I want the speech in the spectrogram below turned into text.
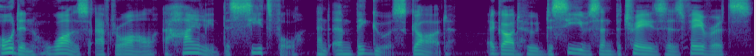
Odin was, after all, a highly deceitful and ambiguous god, a god who deceives and betrays his favorites,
